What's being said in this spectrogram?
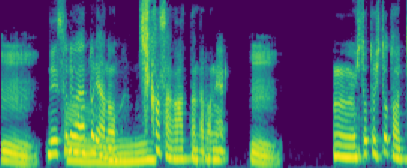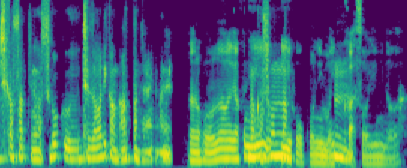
うん。で、それはやっぱりあの、うん近さがあったんだろうね。うん。うん、人と人との近さっていうのがすごく手触り感があったんじゃないかね。なるほどな。逆になんかそんないい方向にも行くか、そういう意味では。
